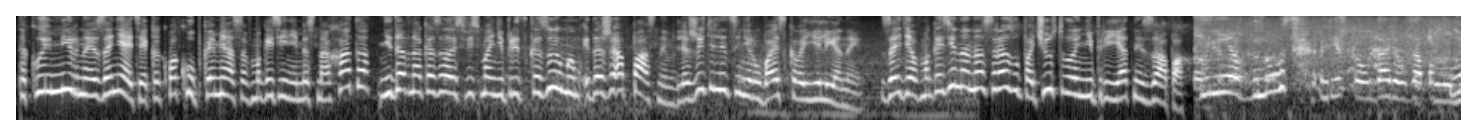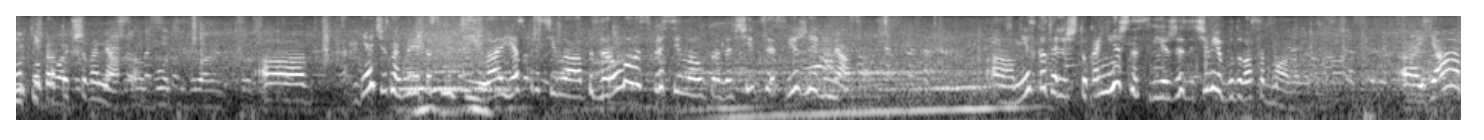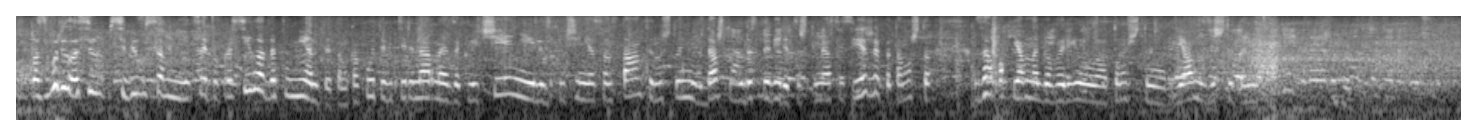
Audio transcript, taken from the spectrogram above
Такое мирное занятие, как покупка мяса в магазине «Мясная хата», недавно оказалось весьма непредсказуемым и даже опасным для жительницы Нерубайского Елены. Зайдя в магазин, она сразу почувствовала неприятный запах. Мне в нос резко ударил запах хлорки и протухшего мяса. А, Меня, честно говоря, это смутило. Я спросила, поздоровалась, спросила у продавщицы, свежее ли мясо. А, Мне сказали, что, конечно, свежее, зачем я буду вас обманывать. А, Я позволила се- себе усомниться и попросила документы, там какое-то ветеринарное заключение или заключение санстанции, ну что-нибудь, да, чтобы удостовериться, что мясо свежее, потому что запах явно говорил о том, что явно здесь что-то не.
